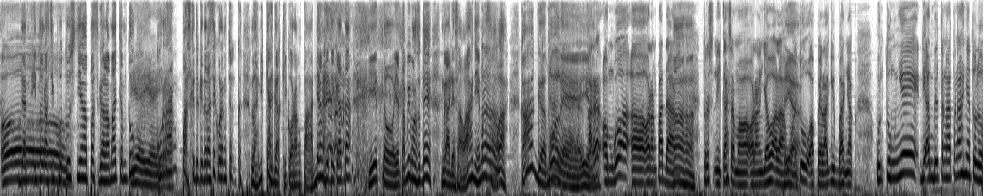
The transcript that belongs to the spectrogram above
Oh. Dan intonasi putusnya apa segala macam tuh Iya, iya, iya. Kurang pas gitu. Kita rasanya kurang Lah ini kagak kick orang Padang gitu kata. Gitu. Ya tapi maksudnya nggak ada salahnya Emang Salah Kagak boleh iya. Karena om gua eh, orang Padang. Aha. Terus nikah sama orang Jawa lah. Iya. Wah, itu apalagi banyak. Untungnya diambil tengah-tengahnya tuh loh.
